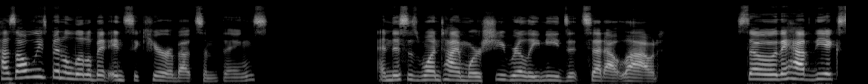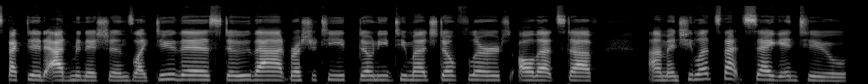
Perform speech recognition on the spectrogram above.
has always been a little bit insecure about some things. And this is one time where she really needs it said out loud. So they have the expected admonitions like do this, do that, brush your teeth, don't eat too much, don't flirt, all that stuff. Um, and she lets that seg into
